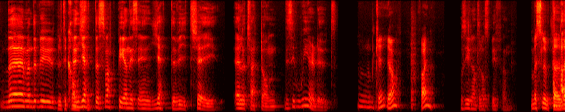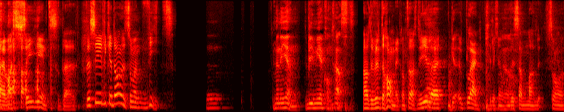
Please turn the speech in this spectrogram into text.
Nej, men det blir Lite en jättesvart penis i en jättevit tjej. Eller tvärtom. Det ser weird ut. Mm, Okej, ja. Fine. Och så gillar jag inte rostbiffen. Men sluta det där, man säger inte sådär. Det ser ju likadant ut som en vit. Men igen, det blir mer kontrast. Ja, du vill inte ha mer kontrast. Du gillar blank liksom. Ja. Det är samma, så,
